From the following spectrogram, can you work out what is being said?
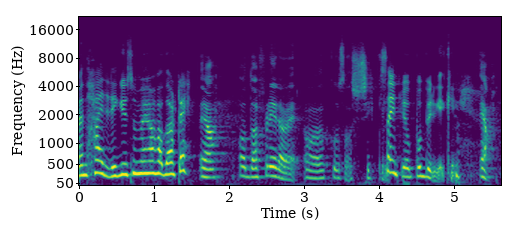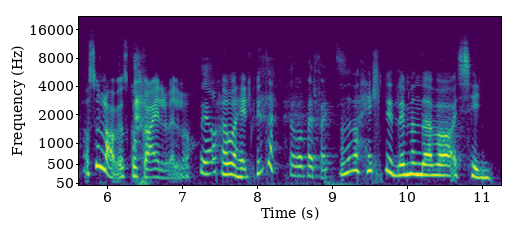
Men herregud, som jeg hadde artig. Ja, og da flira vi og kosa oss skikkelig. Så endte vi opp på Burger King. Ja, Og så la vi oss klokka elleve eller noe. Ja. Det var helt fint, det. det var perfekt. Ja, det var helt nydelig, men det var kjent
